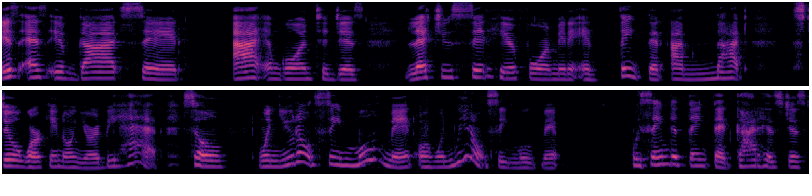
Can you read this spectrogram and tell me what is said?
It's as if God said, I am going to just let you sit here for a minute and think that I'm not still working on your behalf. So when you don't see movement, or when we don't see movement, we seem to think that God has just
